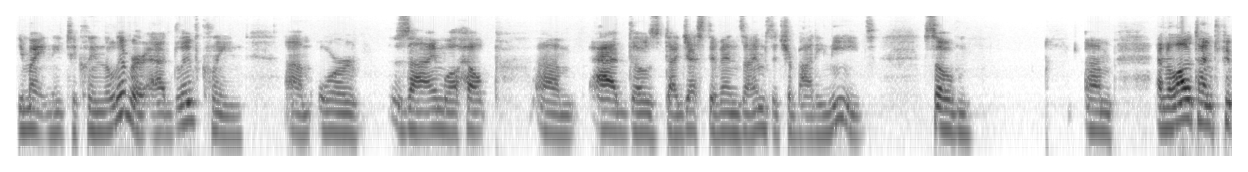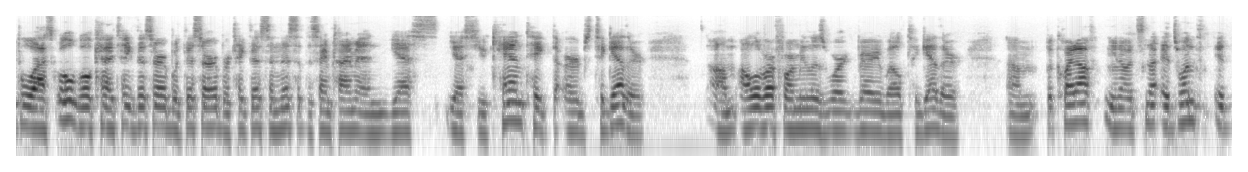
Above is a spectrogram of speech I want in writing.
you might need to clean the liver. Add Live Clean, um, or Zyme will help um, add those digestive enzymes that your body needs. So um, and a lot of times people will ask, "Oh, well, can I take this herb with this herb, or take this and this at the same time?" And yes, yes, you can take the herbs together. Um, all of our formulas work very well together, um, but quite often, you know, it's not. It's one. It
